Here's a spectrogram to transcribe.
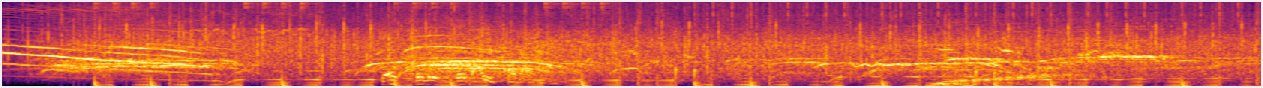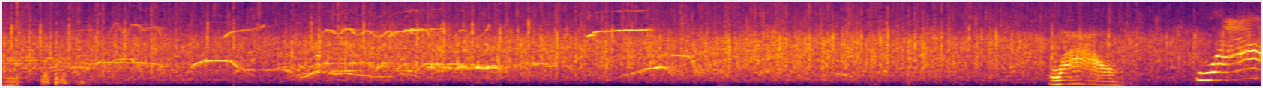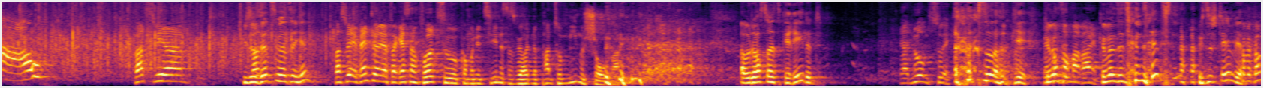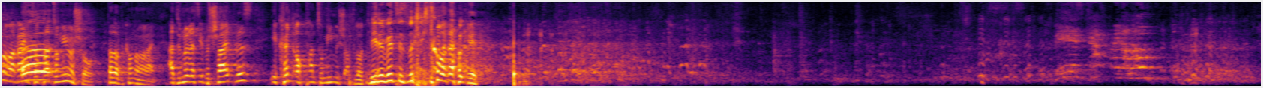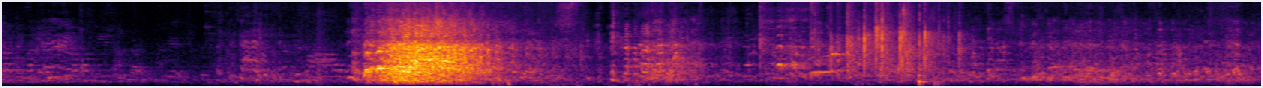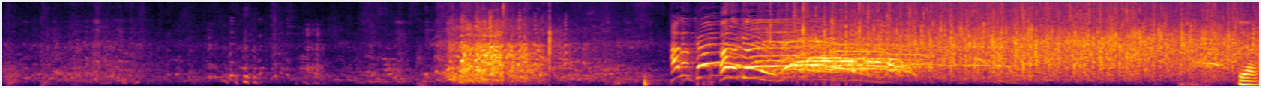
Wow. Wow! Was wir, Wieso Was- setzen wir uns denn hin? was wir eventuell vergessen haben vorher zu kommunizieren, ist, dass wir heute eine Pantomime-Show machen. Aber du hast doch jetzt geredet. ja, nur um es zu erklären. So, okay. Wir Können kommen noch mal rein. Können wir uns jetzt hinsetzen? Wieso stehen wir? Komm, wir kommen noch mal rein zur Pantomime-Show. Pass auf, wir kommen noch mal rein. Also nur, dass ihr Bescheid wisst, ihr könnt auch pantomimisch applaudieren. Wie, du willst jetzt wirklich nochmal rein? Okay. Hallo Köln! Hallo Köln! Ja.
